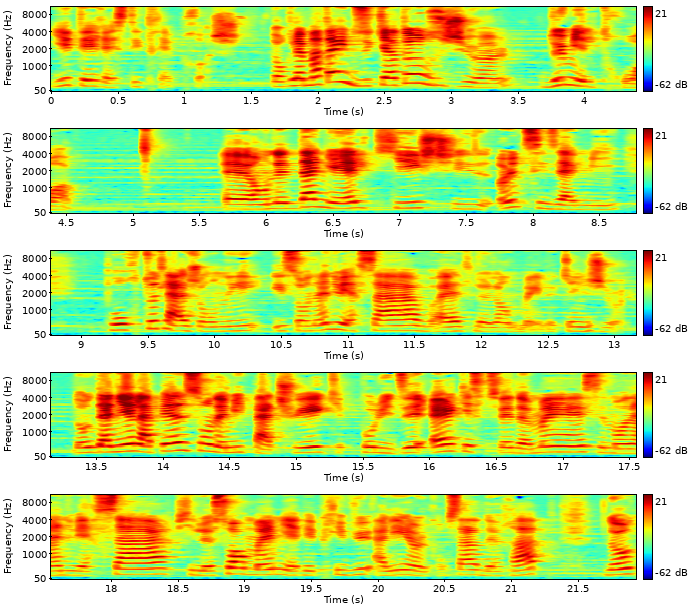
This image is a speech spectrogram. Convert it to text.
ils étaient restés très proches. Donc le matin du 14 juin 2003, euh, on a Daniel qui est chez un de ses amis pour toute la journée et son anniversaire va être le lendemain, le 15 juin. Donc Daniel appelle son ami Patrick pour lui dire Hey, qu'est-ce que tu fais demain? C'est mon anniversaire. Puis le soir même, il avait prévu aller à un concert de rap. Donc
